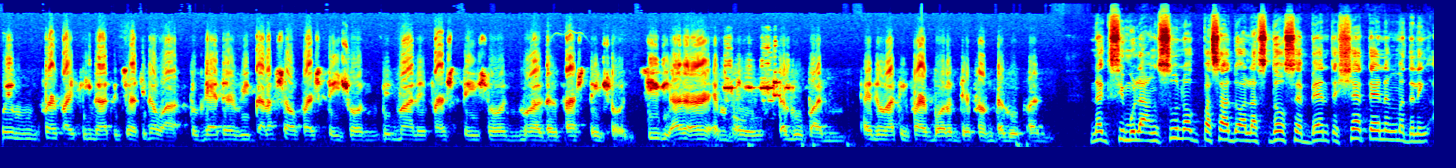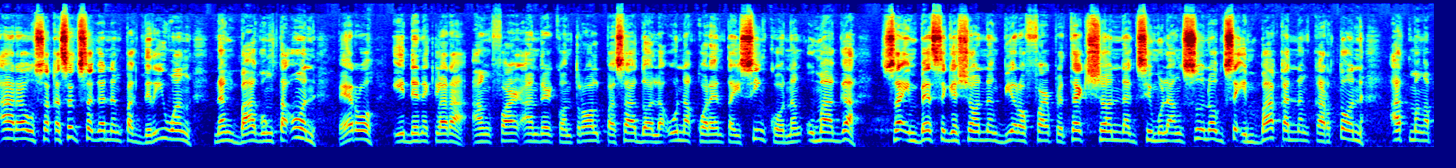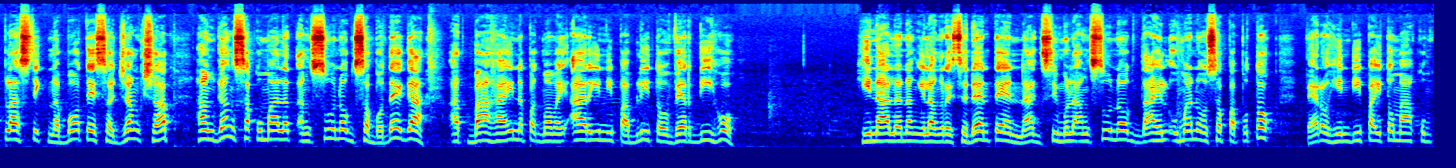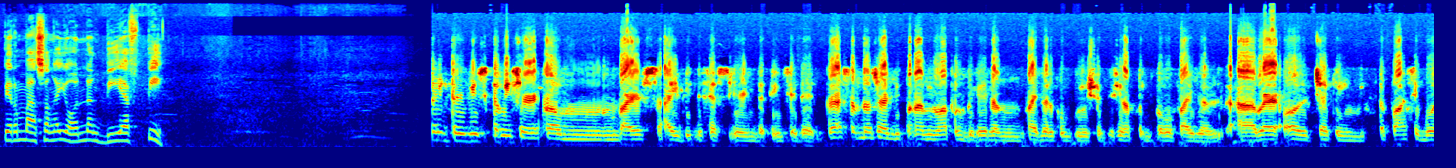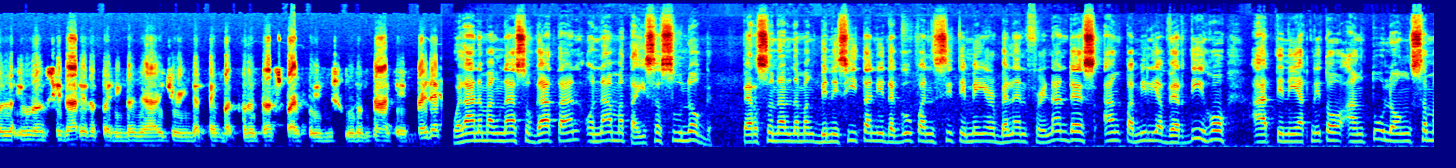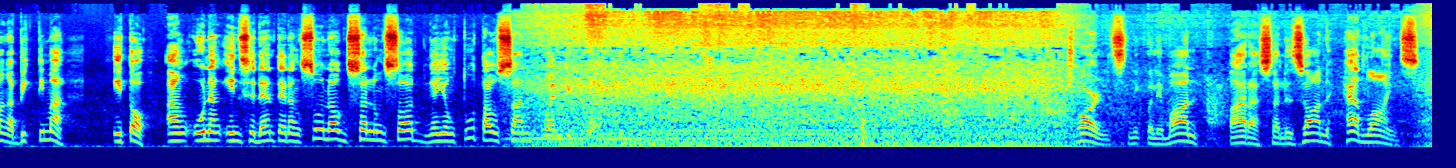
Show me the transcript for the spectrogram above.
Yung firefighting natin sir ginawa together with Kalasyaw Fire Station, Bidmali Fire Station, Mangaldan Fire Station, CDRRMO, Dagupan, and yung ating fire volunteer from Dagupan. Nagsimula ang sunog pasado alas 12.27 ng madaling araw sa kasagsagan ng pagdiriwang ng bagong taon pero ideneklara ang fire under control pasado alauna 45 ng umaga. Sa investigasyon ng Bureau of Fire Protection, nagsimula ang sunog sa imbakan ng karton at mga plastic na bote sa junk shop hanggang sa kumalat ang sunog sa bodega at bahay na pagmamayari ni Pablito Verdijo. Hinala ng ilang residente, nagsimula ang sunog dahil umano sa paputok pero hindi pa ito makumpirma sa ngayon ng BFP. Interviews kami sir from various eyewitnesses during that incident. Pero as of now sir, di pa kami makapagbigay ng final conclusion kasi na po final. Uh, we're all checking the possible yung scenario na pwedeng nangyari during that time but kung nag-transpire po yung sunog natin. Pwede Wala namang nasugatan o namatay sa sunog. Personal namang binisita ni Dagupan City Mayor Belen Fernandez ang pamilya Verdijo at tiniyak nito ang tulong sa mga biktima. Ito ang unang insidente ng sunog sa lungsod ngayong 2024. Charles Nicolimon para sa Luzon Headlines.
